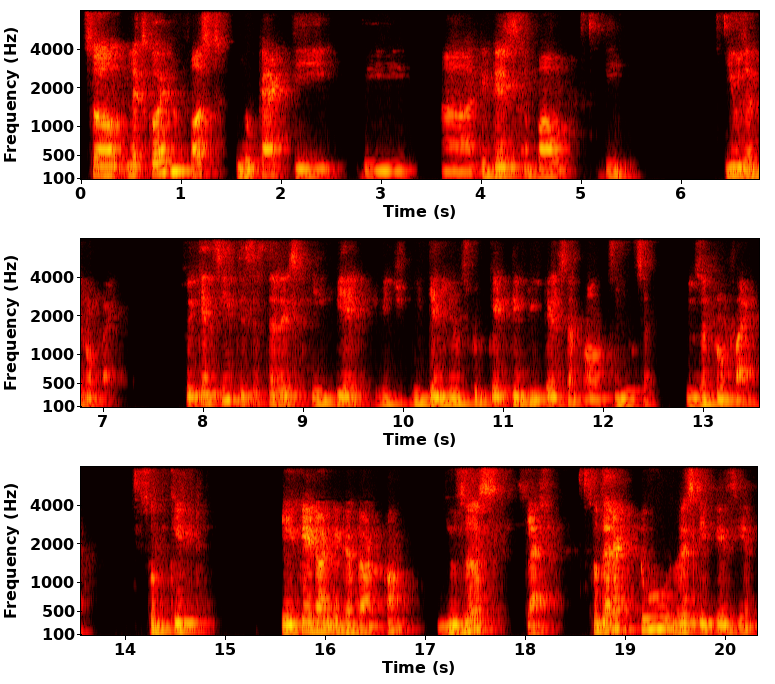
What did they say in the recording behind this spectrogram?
So let's go ahead and first look at the, the uh, details about the user profile. So you can see this is the REST API which we can use to get the details about the user, user profile. So git api.github.com users slash. So there are two REST APIs here.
